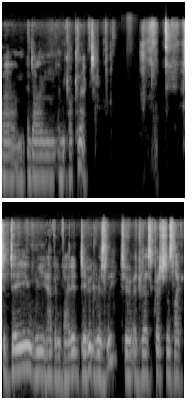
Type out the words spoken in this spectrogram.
um, and on Amical Connect. Today, we have invited David Wrisley to address questions like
